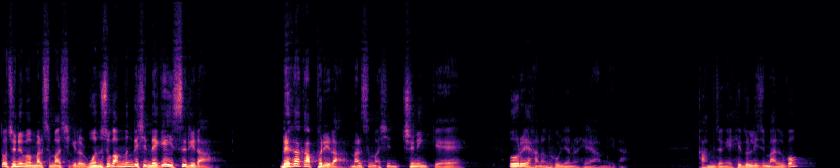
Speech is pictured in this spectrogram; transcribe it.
또 주님은 말씀하시기를 원수 갚는 것이 내게 있으리라 내가 갚으리라 말씀하신 주님께 의뢰하는 훈련을 해야 합니다. 감정에 휘둘리지 말고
